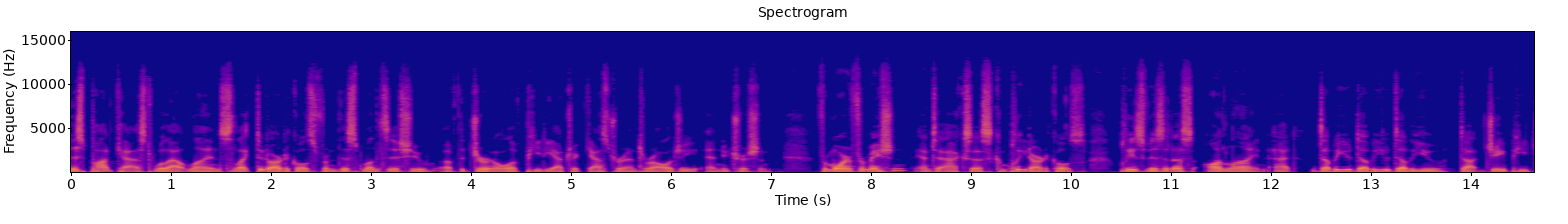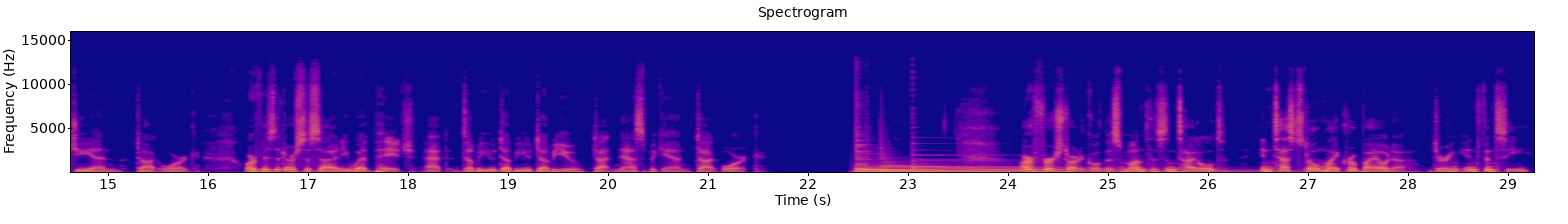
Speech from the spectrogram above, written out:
This podcast will outline selected articles from this month's issue of the Journal of Pediatric Gastroenterology and Nutrition. For more information and to access complete articles, please visit us online at www.jpgn.org or visit our society webpage at www.naspghan.org. Our first article this month is entitled Intestinal Microbiota During Infancy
